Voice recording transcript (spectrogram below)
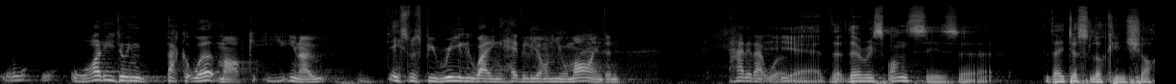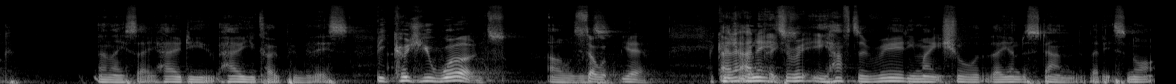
"Wh- what are you doing back at work, Mark? You, you know, this must be really weighing heavily on your mind. And how did that work? Yeah, the, the response is uh, they just look in shock and they say, how, do you, how are you coping with this? Because you weren't. I was So, yeah. Because and, you and it's re- you have to really make sure that they understand that it's not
